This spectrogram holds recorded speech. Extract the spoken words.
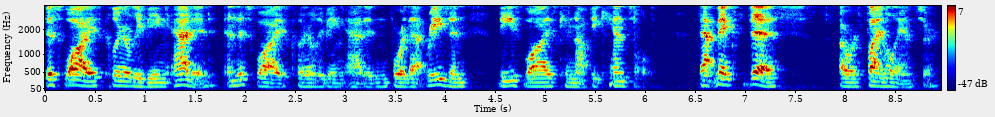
This y is clearly being added, and this y is clearly being added, and for that reason, these y's cannot be canceled. That makes this our final answer.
